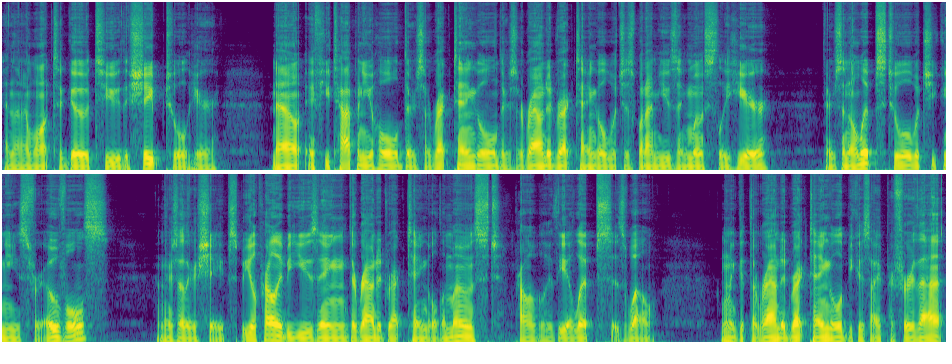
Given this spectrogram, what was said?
And then I want to go to the shape tool here. Now if you tap and you hold there's a rectangle, there's a rounded rectangle which is what I'm using mostly here. There's an ellipse tool which you can use for ovals and there's other shapes but you'll probably be using the rounded rectangle the most, probably the ellipse as well. I'm going to get the rounded rectangle because I prefer that.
